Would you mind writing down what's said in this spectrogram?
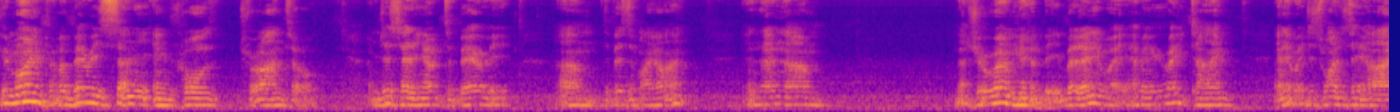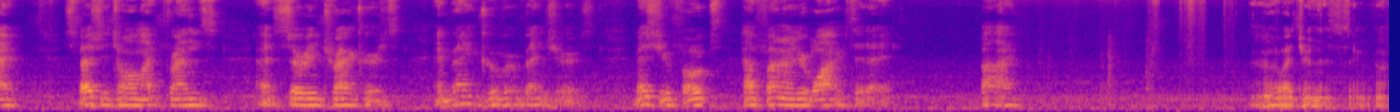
Good morning from a very sunny and cold Toronto. I'm just heading out to Barrie um, to visit my aunt, and then um, not sure where I'm going to be, but anyway, having a great time. Anyway, just want to say hi, especially to all my friends at Surrey Trackers and Vancouver Ventures. Miss you folks. Have fun on your walk today. Bye. How do I turn this thing on?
